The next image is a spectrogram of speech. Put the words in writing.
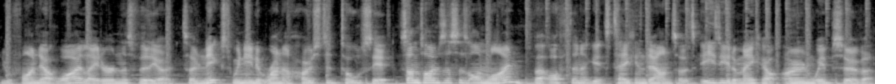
You'll find out why later in this video. So next we need to run a hosted toolset. Sometimes this is online, but often it gets taken down, so it's easier to make our own web server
